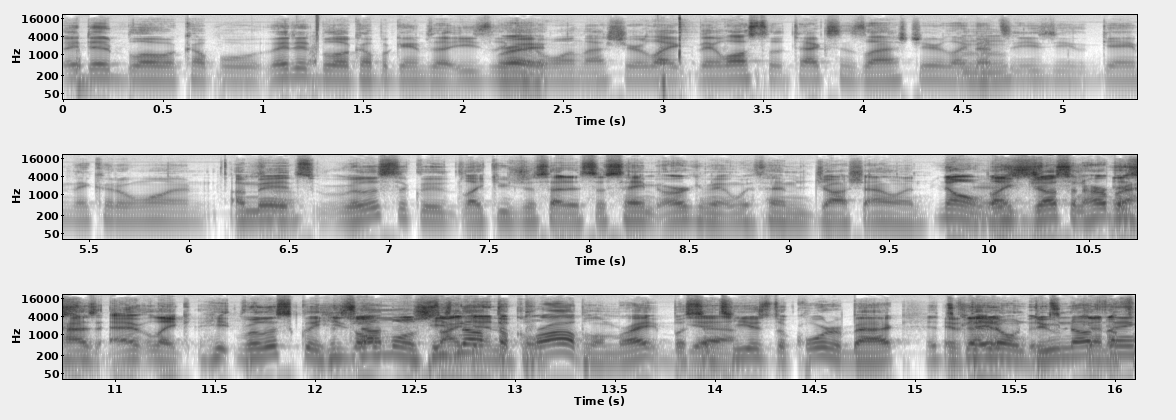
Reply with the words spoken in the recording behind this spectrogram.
they did blow a couple they did blow a couple games that easily Right. could have won last year. Like they lost to the Texans last year. Like that's Mhm. an easy game they could have won. I mean, So- it's realistically like you just said. It's the same argument with him, Josh Allen. No, like Justin Herbert has ev- like he, realistically he's not almost he's not the problem, right? But since he is the quarterback, It's if gonna- they don't do nothing,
